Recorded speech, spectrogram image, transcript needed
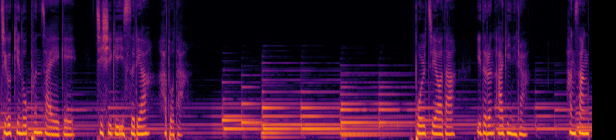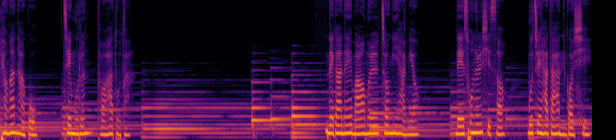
지극히 높은 자에게 지식이 있으랴 하도다. 볼지어다 이들은 악인이라 항상 평안하고 재물은 더하도다. 내가 내 마음을 정의하며 내 손을 씻어 무죄하다 한 것이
